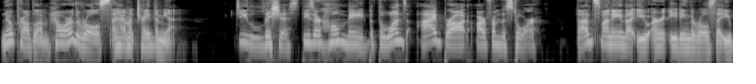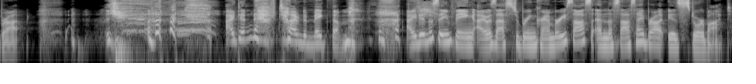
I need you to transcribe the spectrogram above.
No problem. How are the rolls? I haven't tried them yet. Delicious. These are homemade, but the ones I brought are from the store. That's funny that you aren't eating the rolls that you brought. I didn't have time to make them. I did the same thing. I was asked to bring cranberry sauce, and the sauce I brought is store bought.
